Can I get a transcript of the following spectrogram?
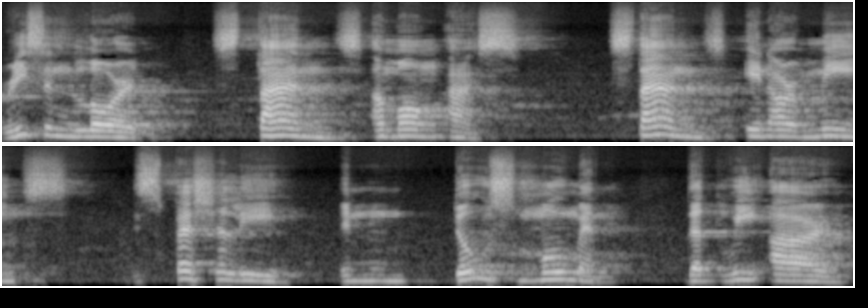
risen Lord stands among us, stands in our midst, especially in those moments that we are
